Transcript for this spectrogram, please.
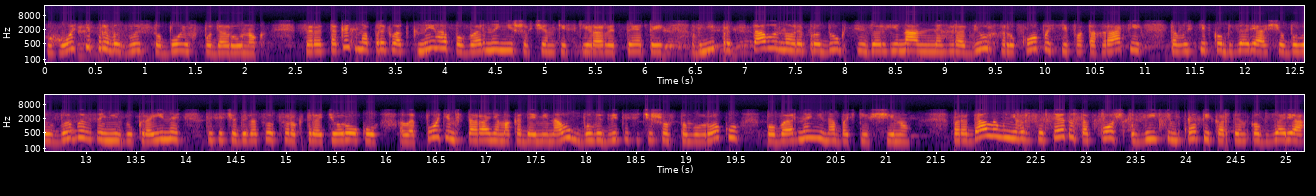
гості привезли з собою в подарунок. Серед таких, наприклад, книга «Повернені Шевченківські раритети». В ній представлено репродукції з оригінальних гравюр, рукописів, фотографій та листів Кобзаря, що були вивезені з України 1943 року, але потім старанням Академії наук були 2006 року повернені на батьківщину. Передали університету також вісім копій картин Кобзаря.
